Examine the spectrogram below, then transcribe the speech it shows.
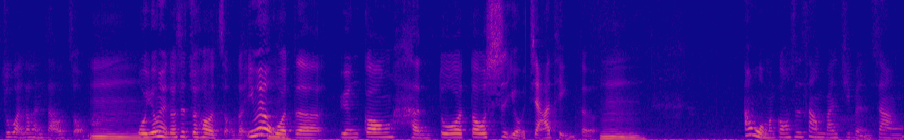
主管都很早走，嗯，我永远都是最后走的，因为我的员工很多都是有家庭的。嗯，那我们公司上班基本上，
